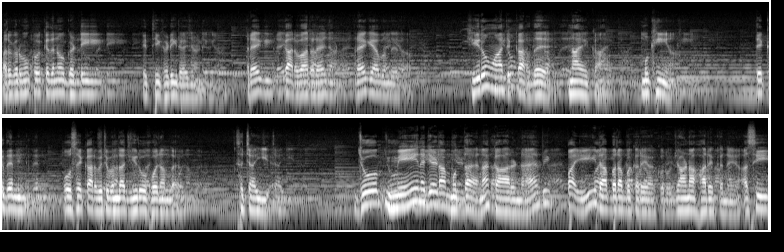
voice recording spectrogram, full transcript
ਪਰ ਅਗਰ ਉਹ ਕੋਈ ਕਿਤੇ ਉਹ ਗੱਡੀ ਇੱਥੇ ਹੀ ਖੜੀ ਰਹਿ ਜਾਣੀ ਰਹਿ ਗਈ ਘਰ-ਬਾਰ ਰਹਿ ਜਾਣਾ। ਰਹਿ ਗਿਆ ਬੰਦੇ ਦਾ। ਹੀਰੋ ਅੱਜ ਘਰ ਦੇ ਨਾਇਕਾਂ ਮੁਖੀਆਂ ਤੇ ਇੱਕ ਦਿਨ ਉਸੇ ਘਰ ਵਿੱਚ ਬੰਦਾ ਜ਼ੀਰੋ ਹੋ ਜਾਂਦਾ ਹੈ। ਸਚਾਈ ਹੈ। ਜੋ ਮੇਨ ਜਿਹੜਾ ਮੁੱਦਾ ਹੈ ਨਾ, ਕਾਰਨ ਹੈ ਵੀ ਭਾਈ ਰੱਬ ਰੱਬ ਕਰਿਆ ਕਰੋ, ਜਾਣਾ ਹਰ ਇੱਕ ਨੇ। ਅਸੀਂ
